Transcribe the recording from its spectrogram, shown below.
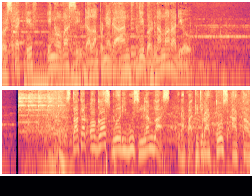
Perspektif inovasi dalam perniagaan di Bernama Radio. Setakat Ogos 2019, terdapat 700 atau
